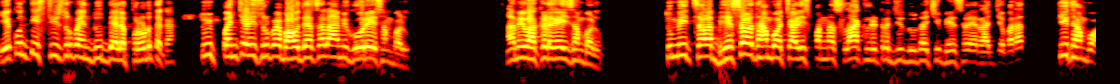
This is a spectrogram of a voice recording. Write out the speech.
एकोणतीस तीस रुपयाने दूध द्यायला परवडतं का? तुम्ही पंचेचाळीस रुपये भाव द्याचा आम्ही गोरे सांभाळू. आम्ही वाकडगाई सांभाळू. तुम्ही चला भेसळ थांबवा. चाळीस पन्नास लाख लिटरची दुधाची भेसळ आहे राज्यभरात ती थांबवा.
